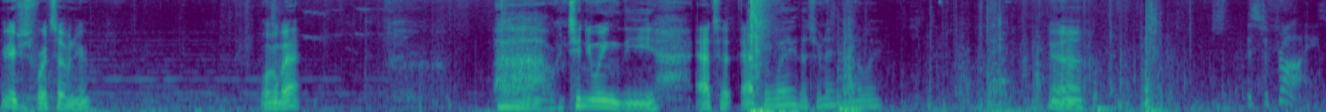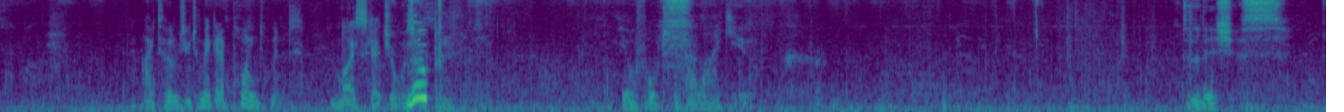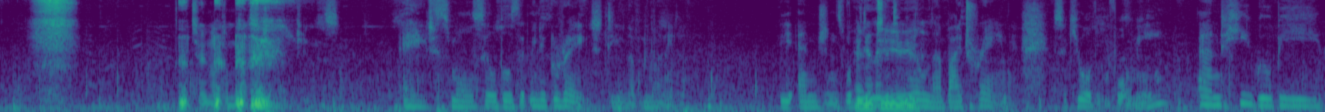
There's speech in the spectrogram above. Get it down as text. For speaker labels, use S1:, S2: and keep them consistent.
S1: Ignatius 47 here. Welcome back. Ah, we're continuing the Atta Attaway. That's your name, Attaway. Yeah.
S2: Mr. Frye, I told you to make an appointment.
S3: My schedule was
S1: Nope.
S3: open.
S2: You're fortunate I like you.
S1: Delicious.
S3: Internal combustion engines.
S2: Eight small syllables that mean a great deal of money. The engines will be delivered to Milner by train. Secure them for me, and he will be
